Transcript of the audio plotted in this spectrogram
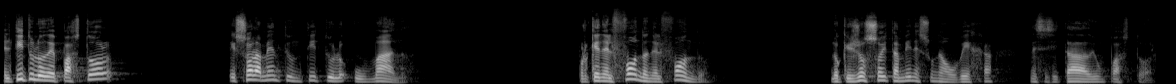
El título de pastor es solamente un título humano. Porque en el fondo, en el fondo, lo que yo soy también es una oveja necesitada de un pastor.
